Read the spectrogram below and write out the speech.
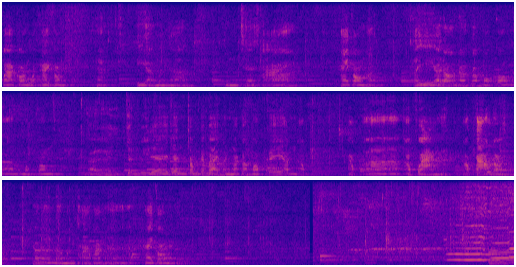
Ba con hoặc hai con ha. Bây giờ mình à, mình sẽ thả hai con thôi. Tại vì ở đó nó có một con à, một con ở trên video trên trong cái bể mình nó có một cái anh ốc ốc uh, ốc vàng ốc táo rồi. Cho nên là mình thả khoảng uh, hai con này. đây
